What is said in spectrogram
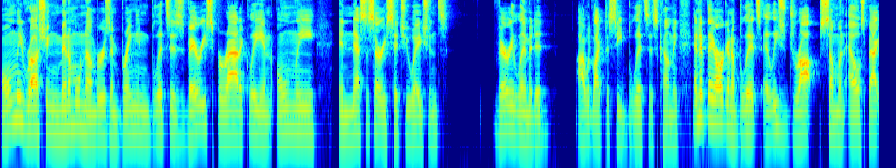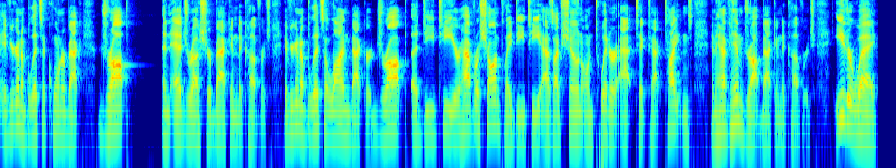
only rushing minimal numbers and bringing blitzes very sporadically and only in necessary situations very limited. I would like to see blitzes coming. And if they are going to blitz, at least drop someone else back. If you're going to blitz a cornerback, drop an edge rusher back into coverage. If you're going to blitz a linebacker, drop a DT or have Rashaan play DT, as I've shown on Twitter at Tic Tac Titans, and have him drop back into coverage. Either way,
